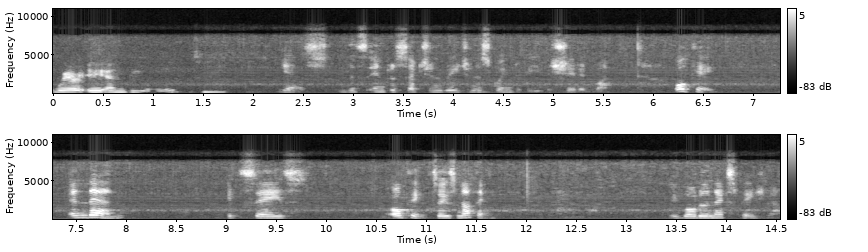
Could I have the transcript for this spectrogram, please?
where A and B meet. Yes, this intersection region is going to be the shaded one. Okay, and then it says, okay, it says nothing. We go to the next page now.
